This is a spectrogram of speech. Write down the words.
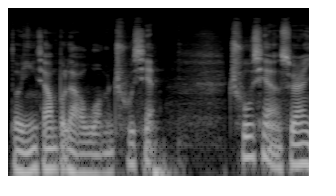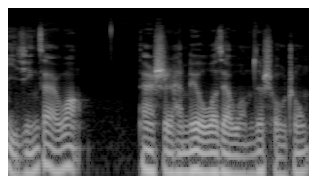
都影响不了我们出线。出线虽然已经在望，但是还没有握在我们的手中。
